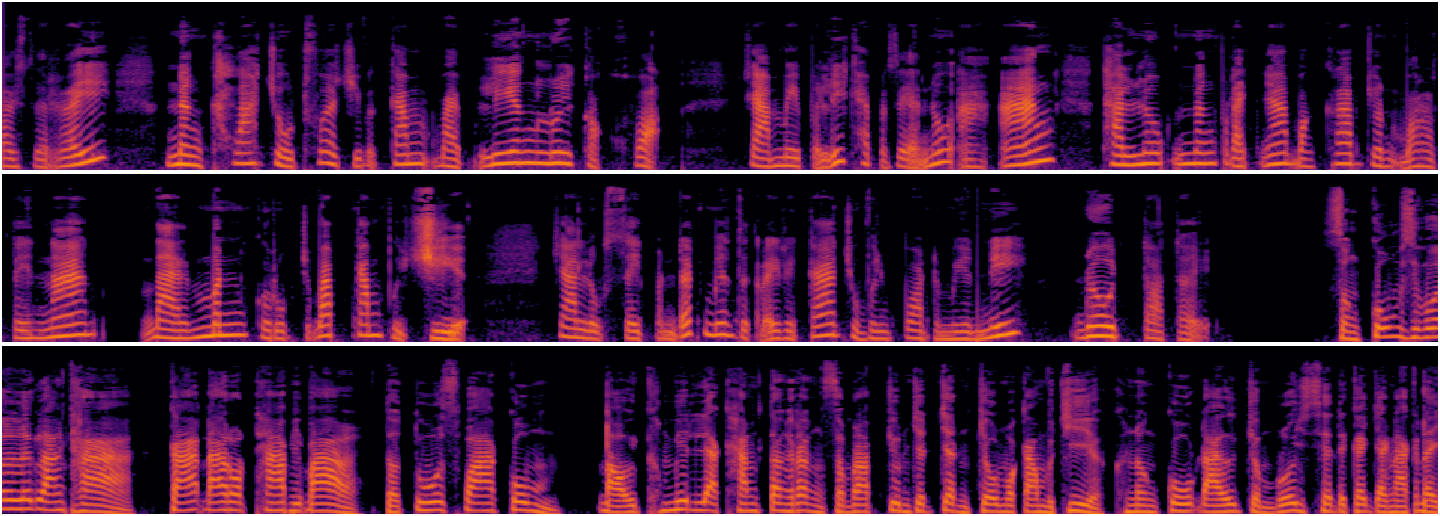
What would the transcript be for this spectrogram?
ដោយសេរី និងខ្លះចូលធ្វើអាជីវកម្មបែបលៀងលួយកខ្វក់ចាមេប៉ូលីសខេត្តបរសៃអនុអះអាង ថាលោកនឹងបដិញ្ញាបង្ក្រាបជនបរទេសណា ដែលមិនគោរពច្បាប់កម្ពុជា ចាលោកសេកបណ្ឌិត មានសេចក្តីរាយការណ៍ជំវិញព័ត៌មាននេះដូចតទៅសង្គមស៊ីវិលលើកឡើងថាការដែលរដ្ឋាភិបាលទទួលស្វាគមន៍ ដោយគ្មានលក្ខខណ្ឌតឹងរឹងសម្រាប់ជនជាតិចិនចូលមកកម្ពុជាក្នុងគោលដៅជំរុញសេដ្ឋកិច្ចយ៉ាងណាក្តី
